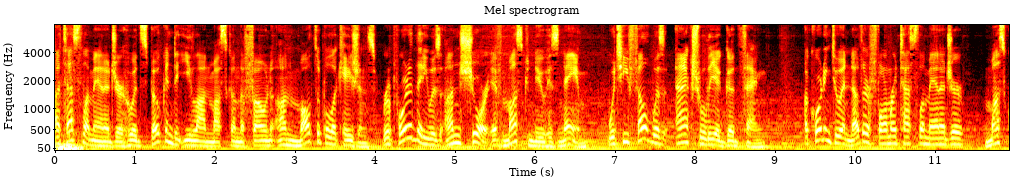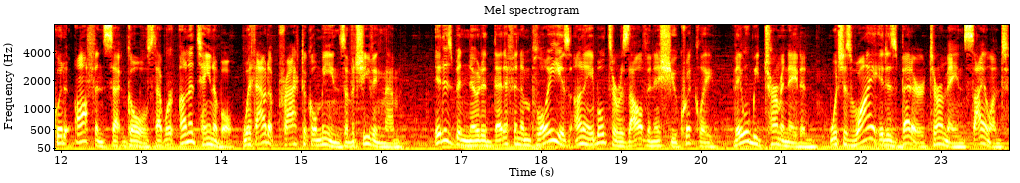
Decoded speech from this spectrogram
A Tesla manager who had spoken to Elon Musk on the phone on multiple occasions reported that he was unsure if Musk knew his name, which he felt was actually a good thing. According to another former Tesla manager, Musk would often set goals that were unattainable without a practical means of achieving them. It has been noted that if an employee is unable to resolve an issue quickly, they will be terminated, which is why it is better to remain silent.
